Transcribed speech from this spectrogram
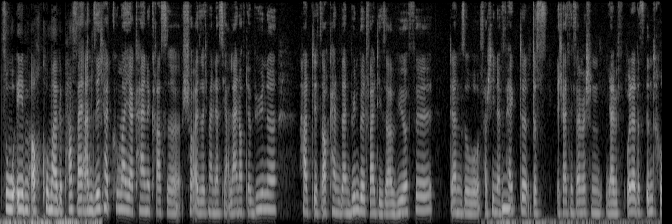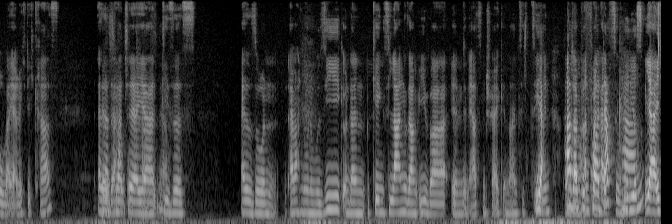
zu eben auch Kummer gepasst Weil hat. an sich hat Kummer ja keine krasse Show. Also ich meine, der ist ja allein auf der Bühne, hat jetzt auch kein sein Bühnenbild, weil dieser Würfel, dann so verschiedene mhm. Effekte, mhm. das, ich weiß nicht, sagen wir schon, ja, oder das Intro war ja richtig krass. Also ja, da hatte so er ja, ja, dieses, also so ein, einfach nur eine Musik und dann ging es langsam über in den ersten Track in 9010. Ja, und aber am bevor Anfang halt das so kam, Videos. Ja, ich,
